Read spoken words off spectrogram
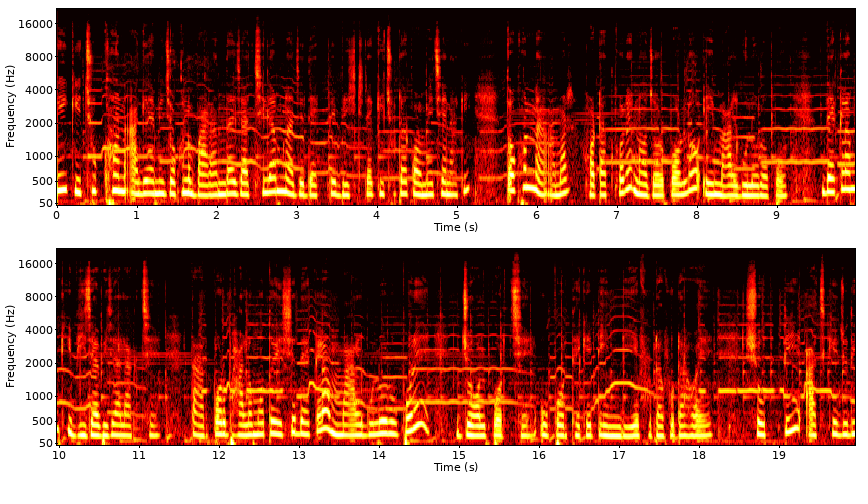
এই কিছুক্ষণ আগে আমি যখন বারান্দায় যাচ্ছিলাম না যে দেখতে বৃষ্টিটা কিছুটা কমেছে নাকি, তখন না আমার হঠাৎ করে নজর পড়ল এই মালগুলোর ওপর। দেখলাম কি ভিজা ভিজা লাগছে। তারপর ভালো মতো এসে দেখলাম মালগুলোর উপরে জল পড়ছে, উপর থেকে টিন দিয়ে ফুটা ফুটা হয়ে। সত্যি, আজকে যদি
